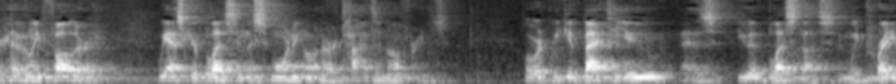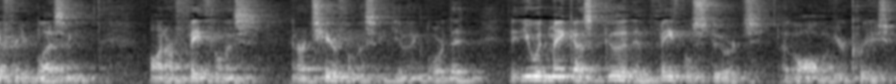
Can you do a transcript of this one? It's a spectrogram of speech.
Dear Heavenly Father, we ask your blessing this morning on our tithes and offerings. Lord, we give back to you as you have blessed us, and we pray for your blessing on our faithfulness and our cheerfulness in giving, Lord, that, that you would make us good and faithful stewards of all of your creation,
